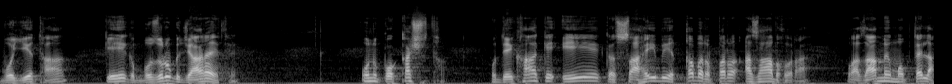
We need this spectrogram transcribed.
وہ یہ تھا کہ ایک بزرگ جا رہے تھے۔ ان کو کش تھا۔ وہ دیکھا کہ ایک صاحب قبر پر عذاب ہو رہا وہ عذاب میں مبتلا،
